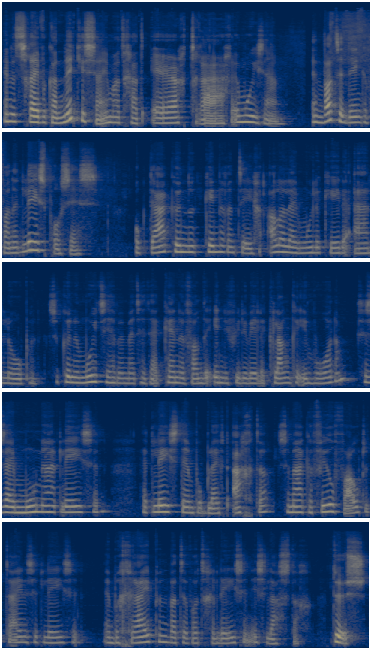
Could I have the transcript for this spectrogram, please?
En het schrijven kan netjes zijn, maar het gaat erg traag en moeizaam. En wat te denken van het leesproces? Ook daar kunnen kinderen tegen allerlei moeilijkheden aanlopen. Ze kunnen moeite hebben met het herkennen van de individuele klanken in woorden. Ze zijn moe na het lezen. Het leestempo blijft achter. Ze maken veel fouten tijdens het lezen. En begrijpen wat er wordt gelezen is lastig. Dus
